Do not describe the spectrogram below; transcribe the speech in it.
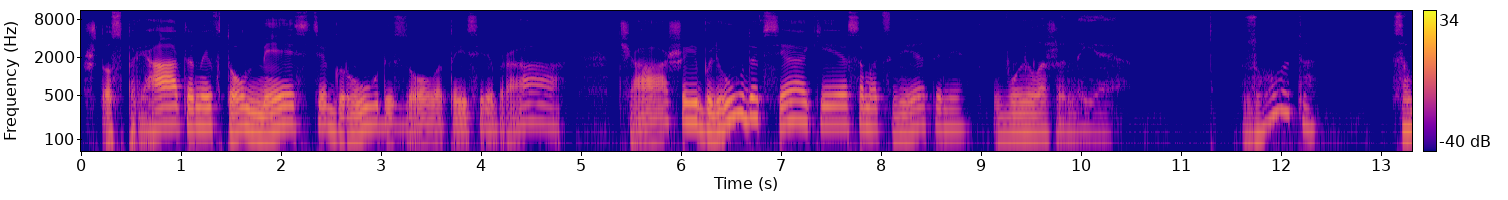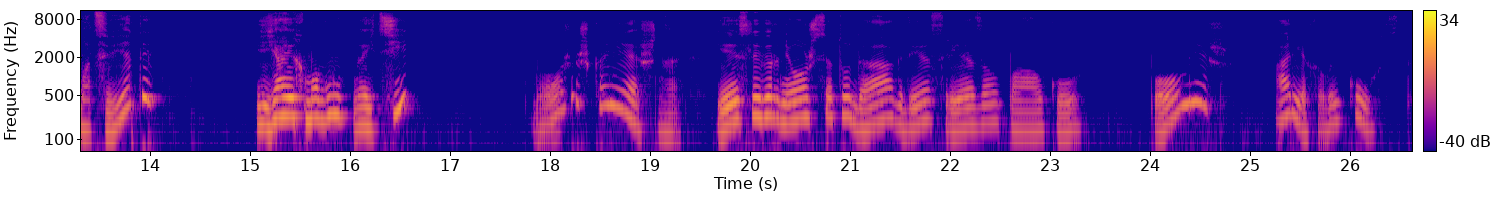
что спрятаны в том месте груды золота и серебра, чаши и блюда всякие самоцветами выложенные. Золото? Самоцветы? И я их могу найти? Можешь, конечно, если вернешься туда, где срезал палку. Помнишь ореховый куст?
